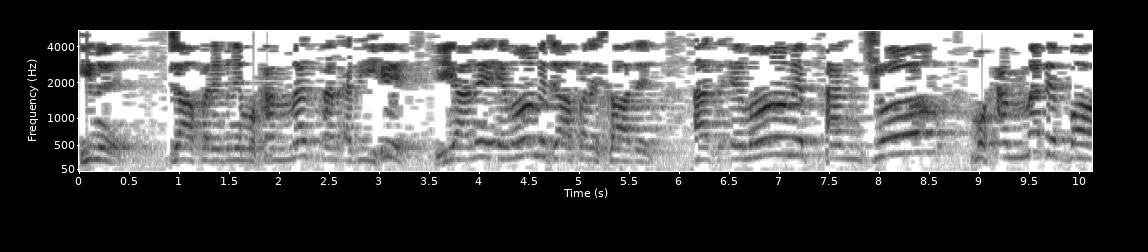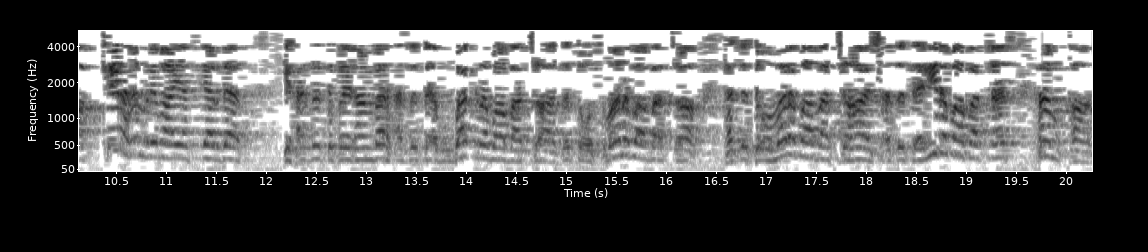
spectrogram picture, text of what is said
اینه جعفر ابن محمد عن ابیه یعنی امام جعفر صادق. از امام پنجم محمد باکر هم روایت کرده که حضرت پیغمبر حضرت ابوبکر با بچه حضرت عثمان با بچه حضرت عمر با بچه حضرت علی با بچه هم خان.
